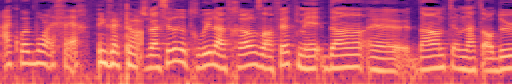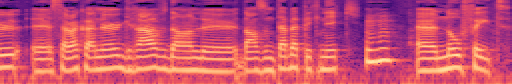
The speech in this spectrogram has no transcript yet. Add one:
à quoi bon la faire? Exactement. Je vais essayer de retrouver la phrase en fait, mais dans euh, dans Terminator 2, euh, Sarah Connor grave dans le dans une table à pique-nique Mhm. euh, No Fate.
